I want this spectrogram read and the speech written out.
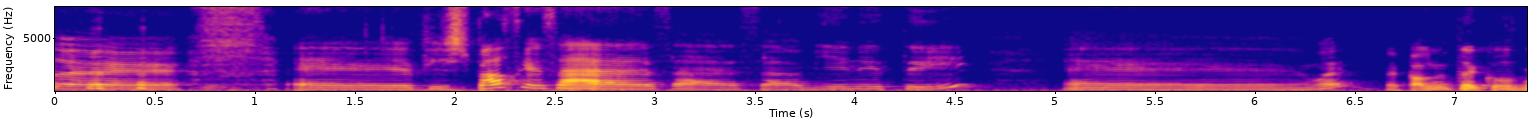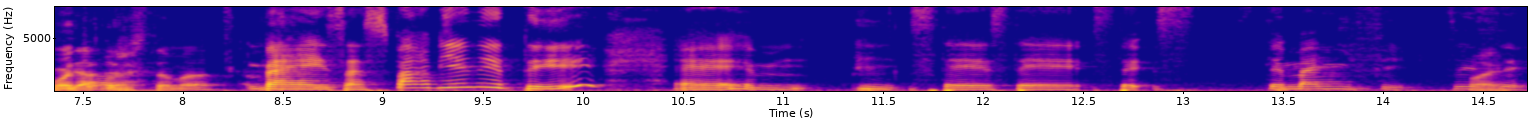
euh, euh, puis je pense que ça, ça, ça a bien été. Euh, ouais. Parle-nous de ta course d'hier, justement. Ben, ça a super bien été. Euh, c'était, c'était, magnifique. Ouais.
